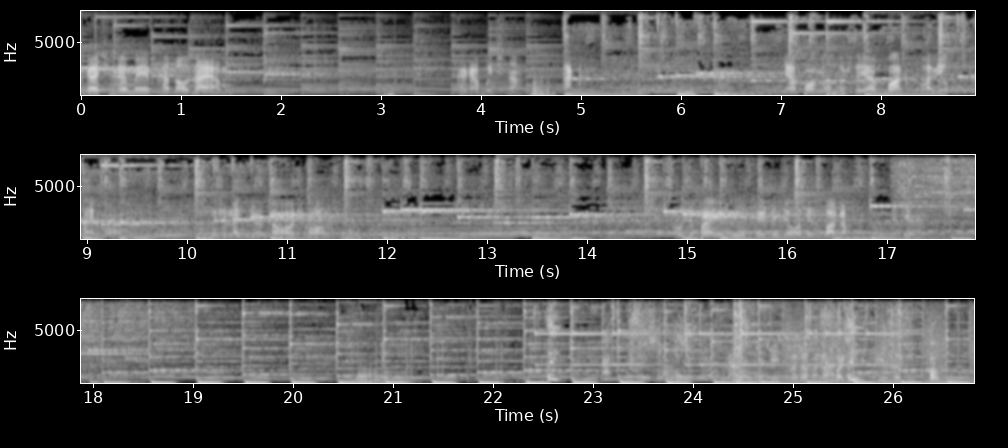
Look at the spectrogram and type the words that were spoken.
гачеры мы продолжаем. Как обычно. Так. Я помнил то, что я баг словил, поэтому лучше начнем с того, чего. Лучше проведу все это дело без багов, на самом деле. Надеюсь, в этот раз баги не произойдут.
